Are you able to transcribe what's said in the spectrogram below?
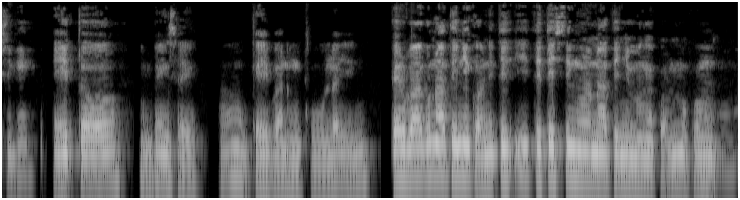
Sige. Ito, ano ba yung sa'yo? Ah, okay ba ng kulay yun? Pero bago natin ikon, iti- ititesting muna natin yung mga kon mo kung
